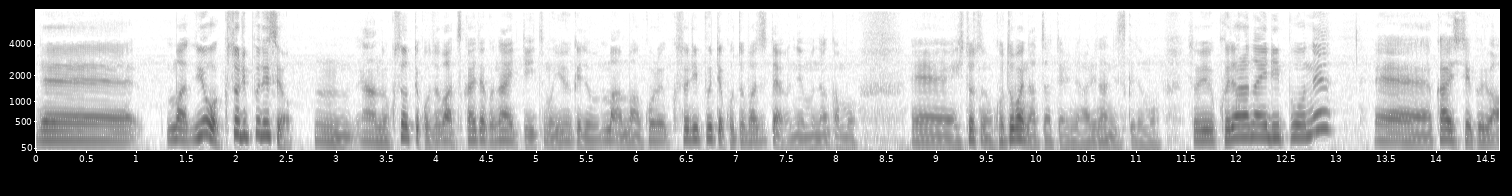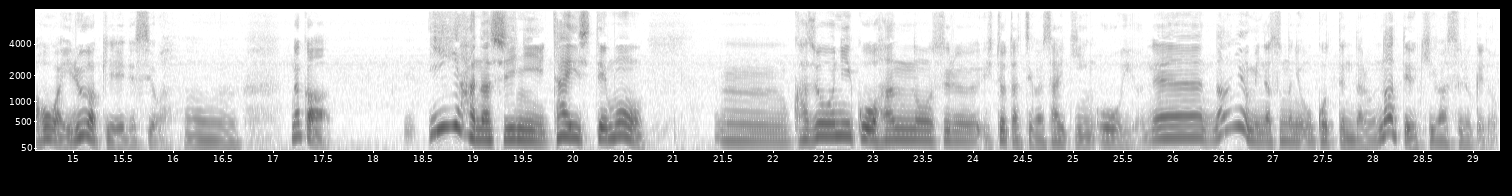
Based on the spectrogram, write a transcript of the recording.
でまあ要はクソリップですよ。うん、あのクソって言葉は使いたくないっていつも言うけどまあまあこれクソリップって言葉自体はねもうなんかもうえー、一つの言葉になっちゃってるんであれなんですけどもそういうくだらないリップをね、えー、返してくるアホがいるわけですよ。うん、なんかいい話に対してもうん過剰にこう反応する人たちが最近多いよね。何をみんなそんなに怒ってんだろうなっていう気がするけど。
